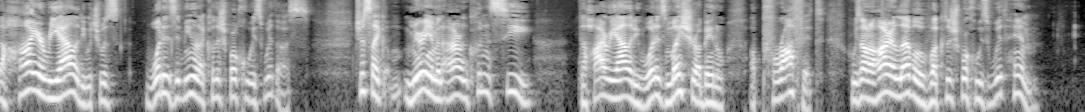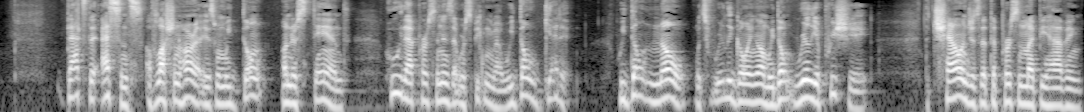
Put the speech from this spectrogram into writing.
the higher reality, which was what does it mean when HaKadosh Baruch Hu is with us? Just like Miriam and Aaron couldn't see the high reality, what is Moshe Rabbeinu, a prophet who's on a higher level, who HaKadosh Baruch Hu is with him. That's the essence of Lashon Hara, is when we don't understand who that person is that we're speaking about. We don't get it. We don't know what's really going on. We don't really appreciate the challenges that the person might be having,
